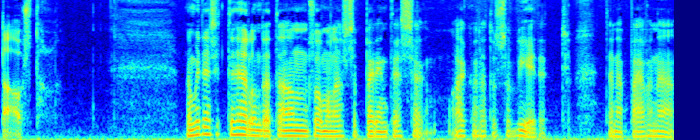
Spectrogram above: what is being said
taustalla. No miten sitten helluntaita on suomalaisessa perinteessä aikaansaatossa vietetty? Tänä päivänä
